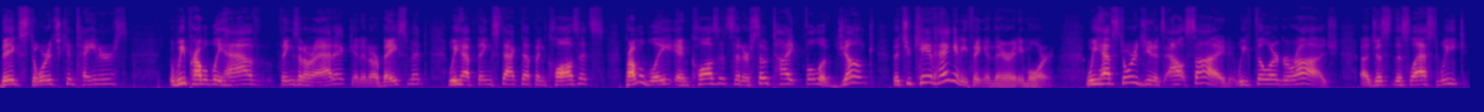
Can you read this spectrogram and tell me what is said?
big storage containers we probably have things in our attic and in our basement. We have things stacked up in closets, probably in closets that are so tight full of junk that you can't hang anything in there anymore. We have storage units outside. We fill our garage. Uh, just this last week,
